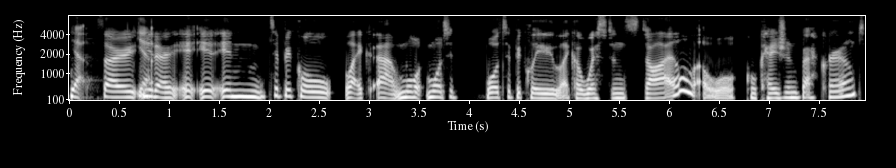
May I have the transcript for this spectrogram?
Yeah. So Yeah. you know, i i in typical like uh, more more ty- more typically like a Western style or Caucasian background,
